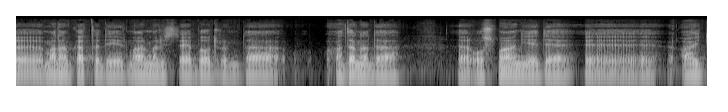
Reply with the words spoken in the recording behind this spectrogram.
e, Manavgat'ta değil, Marmaris'te, Bodrum'da, Adana'da, e, Osmaniye'de, e, Ayd,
